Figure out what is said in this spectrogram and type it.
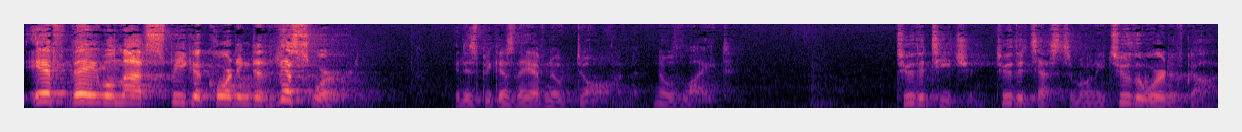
If they will not speak according to this word, it is because they have no dawn, no light. To the teaching, to the testimony, to the word of God.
